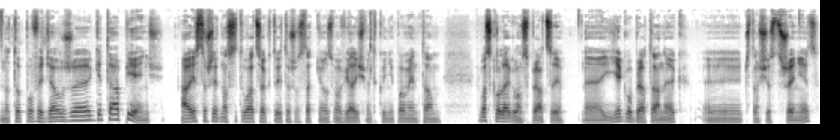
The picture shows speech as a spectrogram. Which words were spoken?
no to powiedział, że GTA 5. Ale jest też jedna sytuacja, o której też ostatnio rozmawialiśmy, tylko nie pamiętam, chyba z kolegą z pracy. E, jego bratanek, e, czy tam siostrzeniec,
